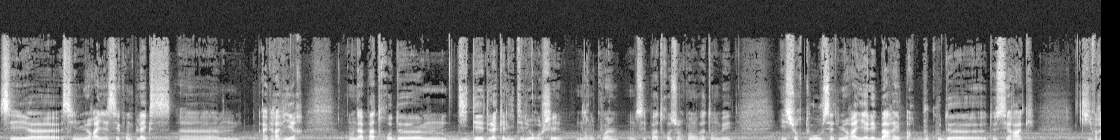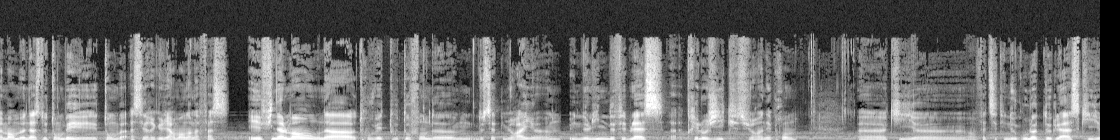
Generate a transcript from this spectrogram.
c'est une muraille assez complexe à gravir. On n'a pas trop d'idées de, la qualité du rocher dans le coin. On ne sait pas trop sur quoi on va tomber. Et surtout, cette muraille, elle est barrée par beaucoup de, de qui vraiment menace de tomber et tombe assez régulièrement dans la face. Et finalement, on a trouvé tout au fond de, cette muraille euh, une ligne de faiblesse euh, très logique sur un éperon. Euh, qui, en fait, c'était une goulotte de glace qui,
